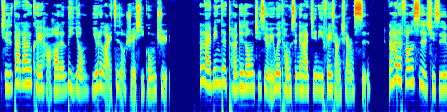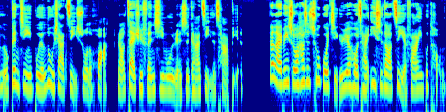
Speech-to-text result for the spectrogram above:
其实大家都可以好好的利用 utilize 这种学习工具。那来宾在团队中其实有一位同事跟他经历非常相似，那他的方式其实有更进一步的录下自己说的话，然后再去分析母语人士跟他自己的差别。那来宾说，他是出国几个月后才意识到自己的发音不同，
